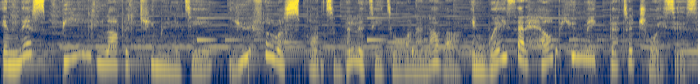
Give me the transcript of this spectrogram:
In this beloved community, you feel responsibility to one another in ways that help you make better choices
